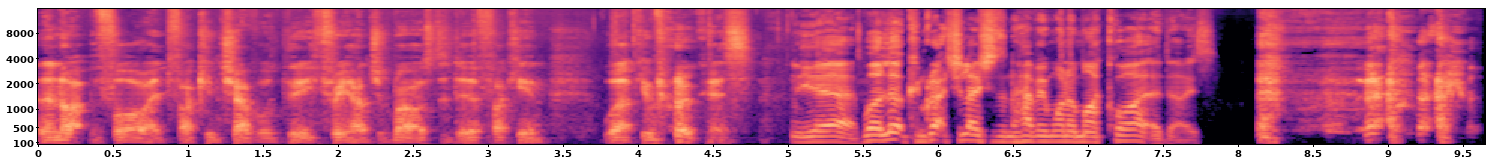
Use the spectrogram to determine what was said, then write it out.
And the night before, I'd fucking travelled the three hundred miles to do a fucking work in progress. Yeah. Well, look, congratulations on having one of my quieter days.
